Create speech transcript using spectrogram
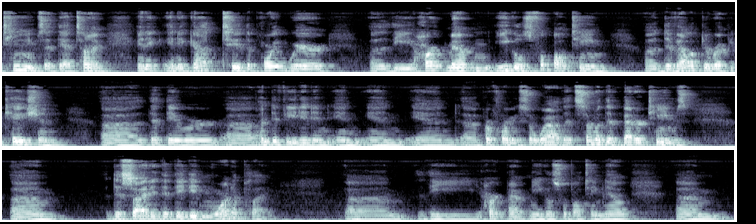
teams at that time. And it, and it got to the point where the Heart Mountain Eagles football team developed a reputation uh, that they were uh, undefeated and in, in, in, uh, performing so well that some of the better teams um, decided that they didn't want to play um, the Heart Mountain Eagles football team. Now, um,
